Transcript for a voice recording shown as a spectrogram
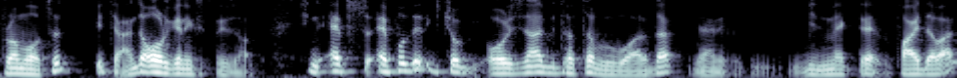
Promoted bir tane de organic result. Şimdi Apple dedi ki çok orijinal bir data bu bu arada. Yani bilmekte fayda var.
